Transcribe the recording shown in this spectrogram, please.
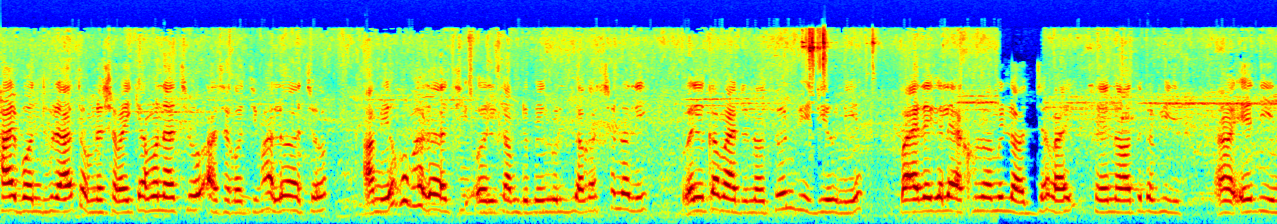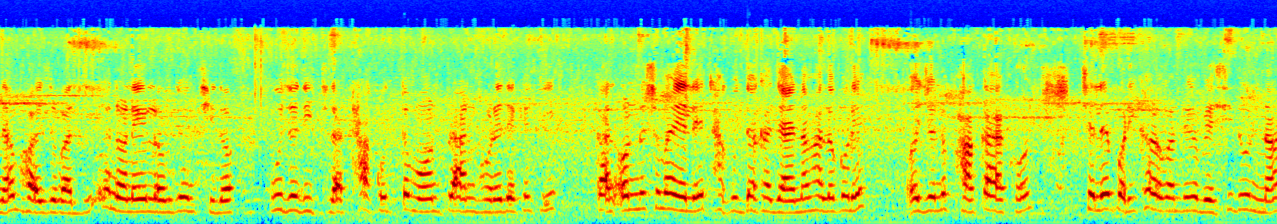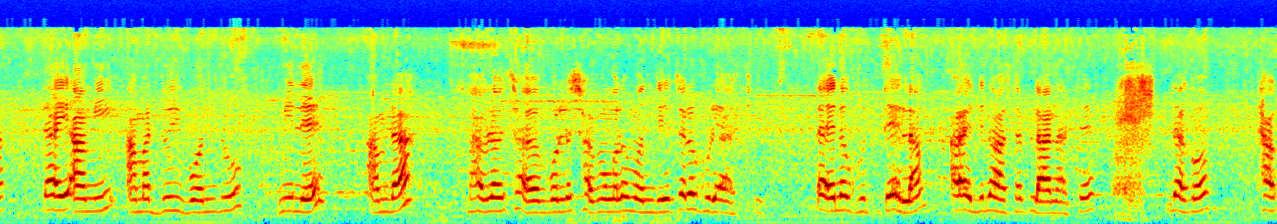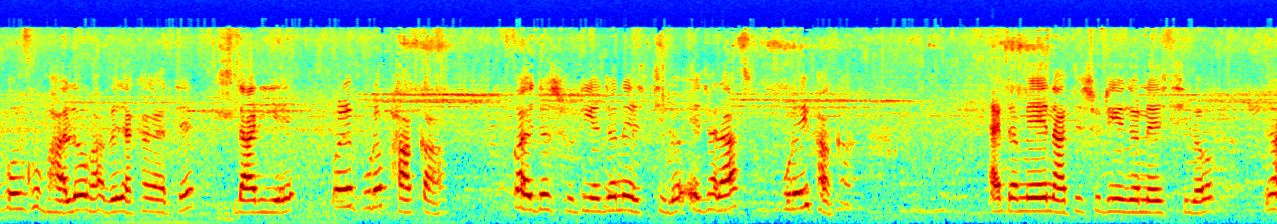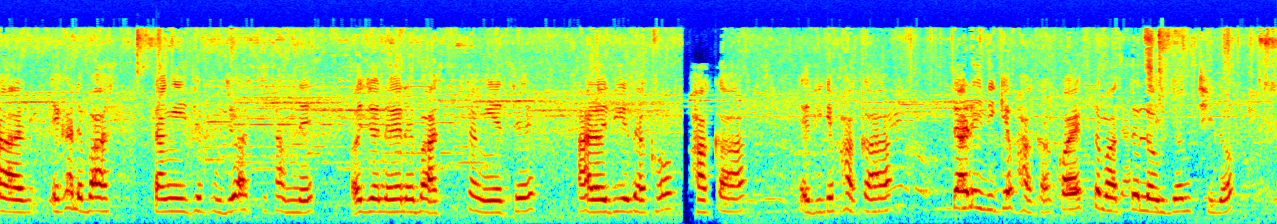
High বন্ধুরা, তোমরা সবাই কেমন আছো? আশা করছি ভালো আছো। আমিও খুব ভালো আছি। Welcome to Bengal blogger Sonali welcome একটা নতুন ভিডিও নিয়ে। বাইরে গেলে এখনও আমি লজ্জা পাই। সে না অতটা এ দিই না, ভয় জোবার দিই। এখানে অনেক লোকজন ছিল, পুজো দিচ্ছিল ঠাকুর তো মন প্রাণ ভরে দেখেছি। কারণ অন্য সময় এলে ঠাকুর দেখা যায় না ভালো করে। ওই জন্য ফাঁকা এখন। ছেলের পরীক্ষার ওখান থেকে বেশি দূর না। তাই আমি, আমার দুই বন্ধু মিলে আমরা ভাবলাম বলল সর্বমঙ্গল মন্দিরে চলো ঘুরে আসি। তাই জন্য ঘুরতে এলাম। আর একদিনও আসার প্ল্যান আছে। দেখো, ঠাকুর খুব ভালোভাবে দেখা গেছে, দাঁড়িয়ে। মানে পুরো ফাঁকা। কয়েকজন শুটিংয়ের জন্য এসেছিল। এছাড়া পুরোই ফাঁকা। একটা মেয়ে নাচের শুটিংয়ের জন্য এসেছিল। আর এখানে বাস টাঙিয়েছে, পুজো আসছে সামনে। ওই জন্য এখানে বাস টাঙিয়েছে। আর ওই ওইদিকে দেখো, ফাঁকা। এদিকে ফাঁকা, চারিদিকে ফাঁকা। কয়েকটা মাত্র লোকজন ছিল।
